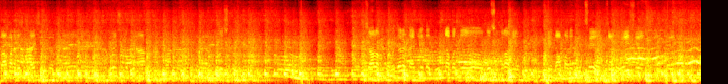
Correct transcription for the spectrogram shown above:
બાપાના દર્શન છે. તો જોઈ શકો છો. ચાલો વધારે ટાઈમ લેતા ધૂળના પણ દર્શન કરાવીએ. કે બાપાને દૂધ છે, ચાલુ હોય છે. Thank you.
